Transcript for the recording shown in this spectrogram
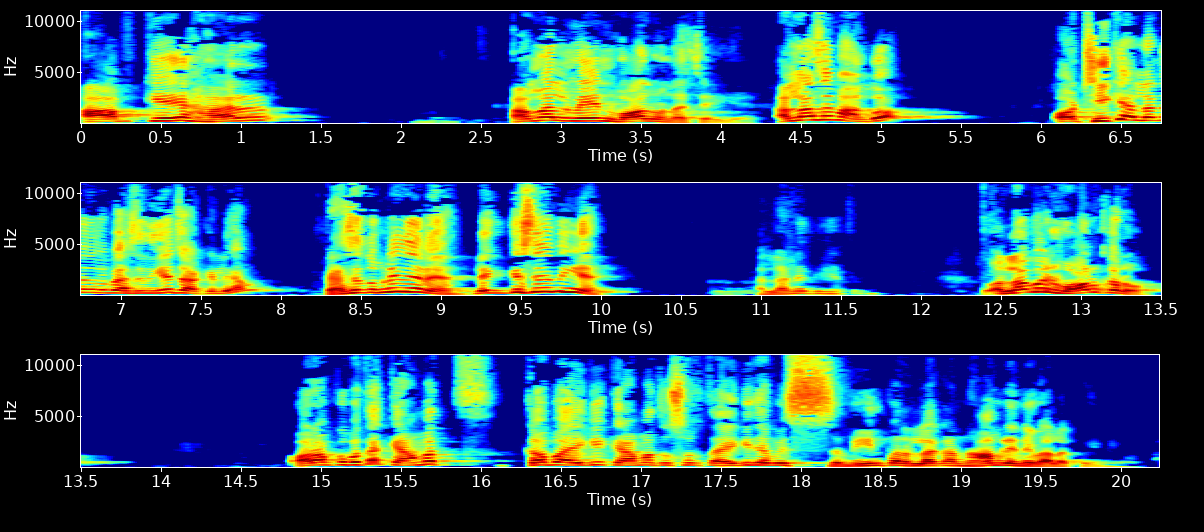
آپ کے ہر عمل میں انوالو ہونا چاہیے۔ اللہ سے مانگو۔ اور ٹھیک ہے، اللہ نے تمہیں پیسے دیے جا کے لے آؤ۔ پیسے تم نہیں دینے ہیں، لیکن کس نے دیے اللہ نے دیے تمہیں۔ تو اللہ کو انوالو کرو۔ اور آپ کو پتا قیامت کب آئے گی؟ قیامت اس وقت آئے گی جب اس زمین پر اللہ کا نام لینے والا کوئی نہیں ہوگا۔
